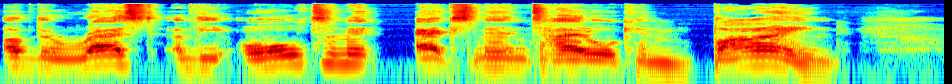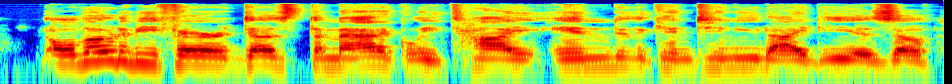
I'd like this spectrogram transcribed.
of the rest of the Ultimate X-Men title combined. Although, to be fair, it does thematically tie into the continued ideas of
